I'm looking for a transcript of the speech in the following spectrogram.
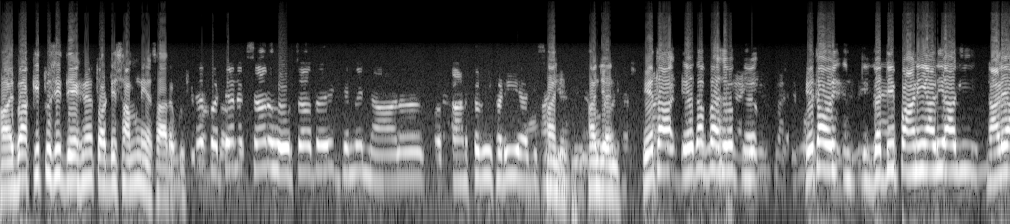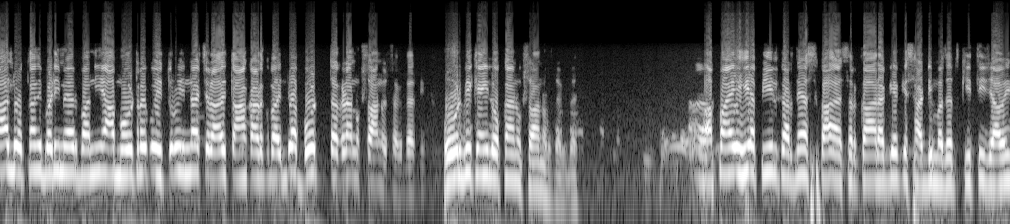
ਹੈ ਬਾਕੀ ਤੁਸੀਂ ਦੇਖ ਰਹੇ ਹੋ ਤੁਹਾਡੇ ਸਾਹਮਣੇ ਹੈ ਸਾਰਾ ਕੁਝ ਤੇ ਵੱਡਾ ਨੁਕਸਾਨ ਹੋ ਸਕਦਾ ਹੈ, ਜਿਵੇਂ ਨਾਲ ਕਣਕ ਵੀ ਖੜੀ ਹੈ ਜਿਸ ਹਾਂਜੀ ਹਾਂਜੀ ਹਾਂਜੀ। ਇਹ ਤਾਂ ਇਹ ਤਾਂ ਬਸ ਇਹ ਤਾਂ ਗੱਡੀ ਪਾਣੀ ਵਾਲੀ ਆ ਗਈ ਨਾਲੇ ਆ ਲੋਕਾਂ ਦੀ ਬੜੀ ਮਿਹਰਬਾਨੀ ਆ ਮੋਟਰ ਕੋਈ ਇਧਰੋਂ ਇੰਨਾ ਚਲਾ ਤਾਂ ਕਣਕ ਵੱਜਦਾ ਬਹੁਤ ਤਗੜਾ ਨੁਕਸਾਨ ਹੋ ਸਕਦਾ ਸੀ। ਹੋਰ ਵੀ ਕਈ ਲੋਕਾਂ ਦਾ ਨੁਕਸਾਨ ਹੋ ਸਕਦਾ ਸੀ। ਆਪਾਂ ਇਹੀ ਅਪੀਲ ਕਰਦੇ ਹਾਂ ਸਰਕਾ- ਸਰਕਾਰ ਅੱਗੇ ਕਿ ਸਾਡੀ ਮਦਦ ਕੀਤੀ ਜਾਵੇ।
